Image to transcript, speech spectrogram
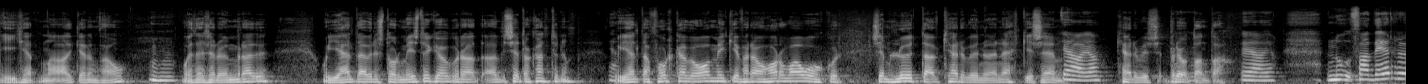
í hérna, aðgerðum þá mm -hmm. og þessari umræðu og ég held að það verið stór mistökja okkur að, að við setja á kantunum Já. og ég held að fólk hafi ómikið farið að horfa á okkur sem hluta af kerfinu en ekki sem já, já. kerfis brjótanda. Já, já. Nú það eru,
